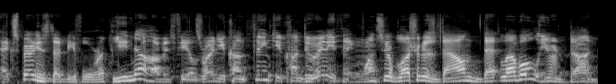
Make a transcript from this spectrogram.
experienced that before, you know how it feels, right? You can't think, you can't do anything. Once your blood sugar is down that level, you're done.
